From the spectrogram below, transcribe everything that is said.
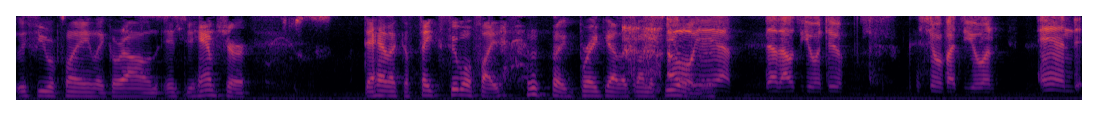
if you were playing like around in New Hampshire, they had like a fake sumo fight like break out like on the oh, field. oh yeah yeah yeah that was a good one too sumo fight's a good one. And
